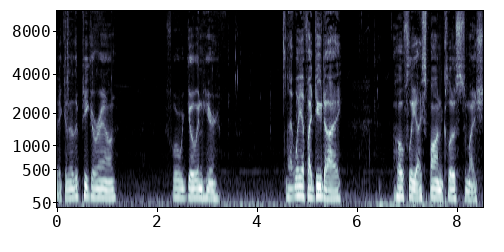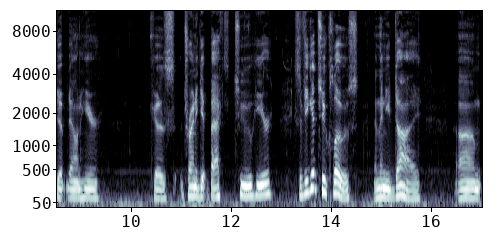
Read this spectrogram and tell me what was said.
Take another peek around before we go in here. That way if I do die, hopefully I spawn close to my ship down here. Because trying to get back to here, because if you get too close and then you die, um,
